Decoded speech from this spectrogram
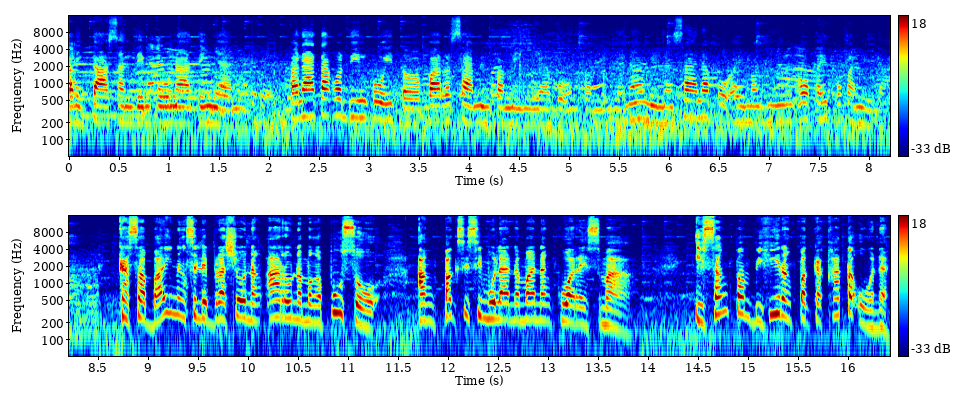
Kaligtasan din po natin yan. Panata ko din po ito para sa aming pamilya, buong pamilya namin, na sana po ay maging okay po kami lahat. Kasabay ng selebrasyon ng Araw ng Mga Puso, ang pagsisimula naman ng Kwaresma. Isang pambihirang pagkakataon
